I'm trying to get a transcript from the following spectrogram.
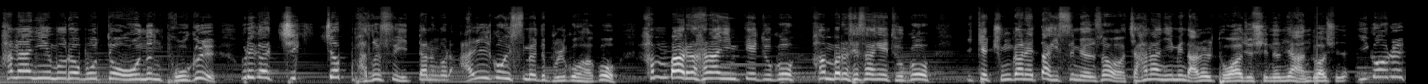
하나님으로부터 오는 복을 우리가 직접 받을 수 있다는 걸 알고 있음에도 불구하고 한 발은 하나님께 두고 한 발은 세상에 두고 이렇게 중간에 딱 있으면서 자 하나님이 나를 도와주시느냐 안 도와주시느냐 이거를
